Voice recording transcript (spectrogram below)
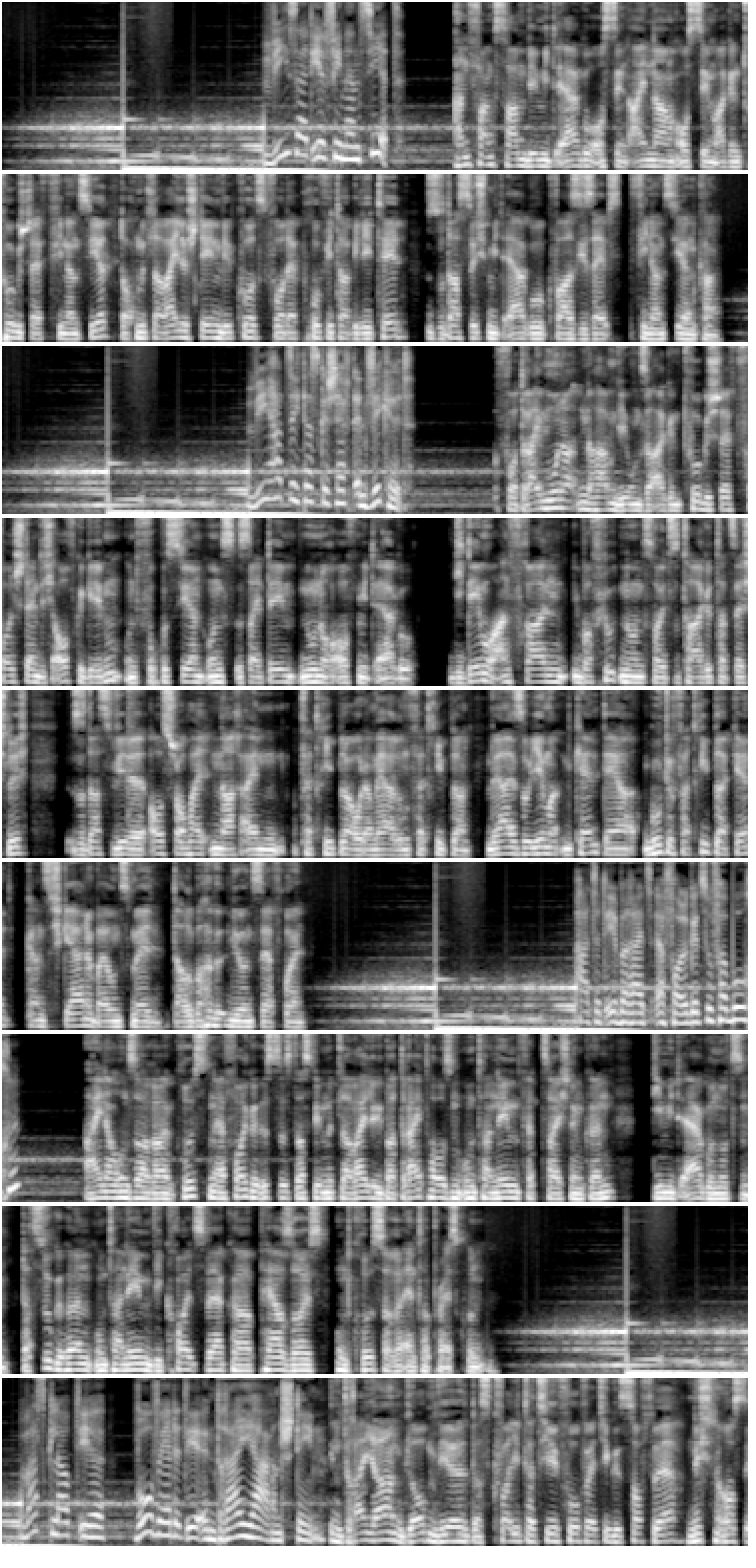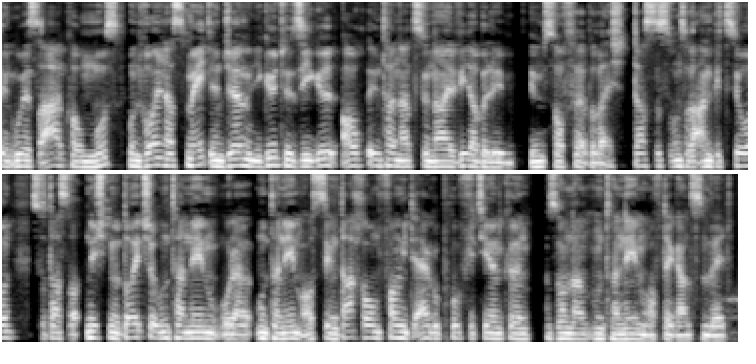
Wie seid ihr finanziert? Anfangs haben wir MeetErgo aus den Einnahmen aus dem Agenturgeschäft finanziert, doch mittlerweile stehen wir kurz vor der Profitabilität, sodass sich MeetErgo quasi selbst finanzieren kann. Wie hat sich das Geschäft entwickelt? Vor drei Monaten haben wir unser Agenturgeschäft vollständig aufgegeben und fokussieren uns seitdem nur noch auf MeetErgo. Die Demo-Anfragen überfluten uns heutzutage tatsächlich, sodass wir Ausschau halten nach einem Vertriebler oder mehreren Vertrieblern. Wer also jemanden kennt, der gute Vertriebler kennt, kann sich gerne bei uns melden. Darüber würden wir uns sehr freuen. Hattet ihr bereits Erfolge zu verbuchen? Einer unserer größten Erfolge ist es, dass wir mittlerweile über 3000 Unternehmen verzeichnen können, die MeetErgo nutzen. Dazu gehören Unternehmen wie Kreuzwerker, Perseus und größere Enterprise-Kunden. Was glaubt ihr, Wo werdet ihr in drei Jahren stehen? In drei Jahren glauben wir, dass qualitativ hochwertige Software nicht nur aus den USA kommen muss und wollen das Made in Germany Gütesiegel auch international wiederbeleben im Softwarebereich. Das ist unsere Ambition, sodass nicht nur deutsche Unternehmen oder Unternehmen aus dem Dachraum von MeetErgo profitieren können, sondern Unternehmen auf der ganzen Welt.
